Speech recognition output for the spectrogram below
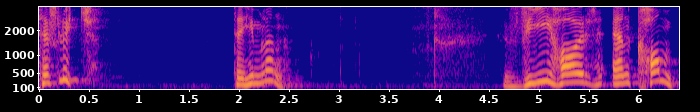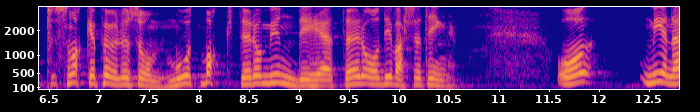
til slutt? Til himmelen. Vi har en kamp, snakker Paulus om, mot makter og myndigheter og diverse ting. Og mine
